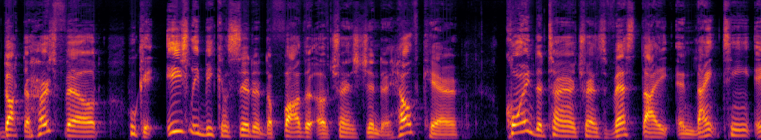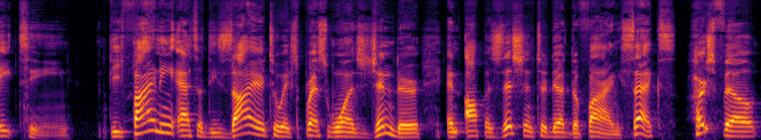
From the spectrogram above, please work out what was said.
Dr. Hirschfeld, who could easily be considered the father of transgender healthcare, coined the term transvestite in 1918 defining as a desire to express one's gender in opposition to their defined sex, Hirschfeld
